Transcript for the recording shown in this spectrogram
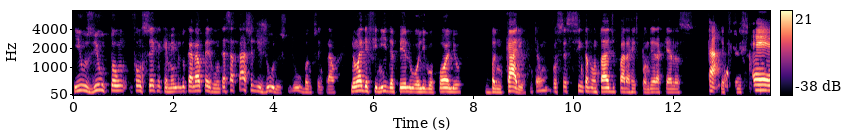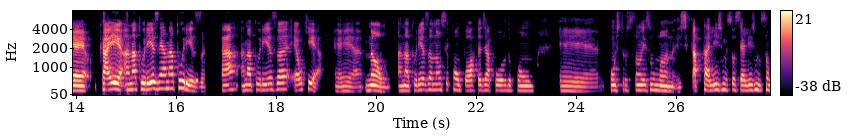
E o Zilton Fonseca, que é membro do canal, pergunta: essa taxa de juros do Banco Central não é definida pelo oligopólio bancário? Então, você se sinta à vontade para responder aquelas tá. questões. É, Caê, a natureza é a natureza, tá? A natureza é o que é. é. Não, a natureza não se comporta de acordo com é, construções humanas. Capitalismo e socialismo são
